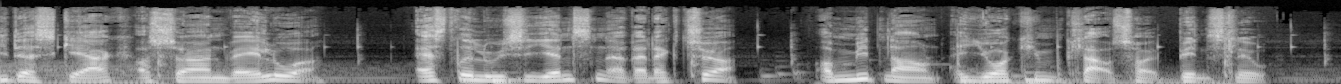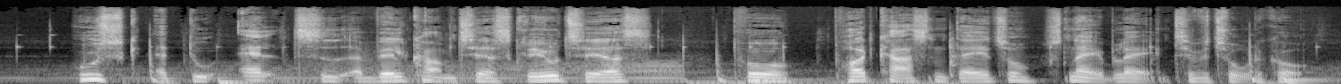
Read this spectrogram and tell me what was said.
Ida Skjærk og Søren Valur. Astrid Louise Jensen er redaktør, og mit navn er Joachim Claus Høj Bindslev. Husk, at du altid er velkommen til at skrive til os på podcasten dato tv2.dk.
